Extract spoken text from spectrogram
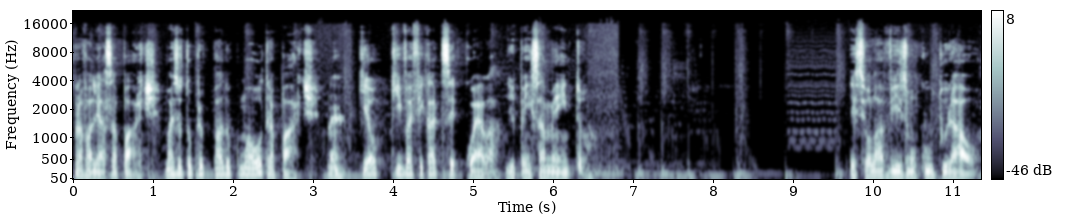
para avaliar essa parte. Mas eu tô preocupado com uma outra parte, né? Que é o que vai ficar de sequela de pensamento. Esse olavismo cultural,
